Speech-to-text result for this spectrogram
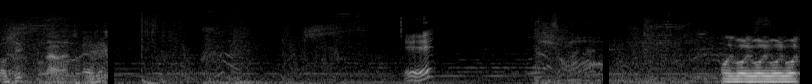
¿O sí? ¿Eh? Voy, voy, voy, voy, voy.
